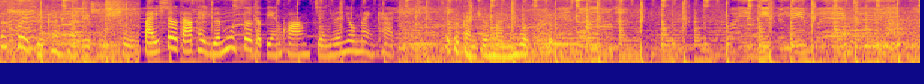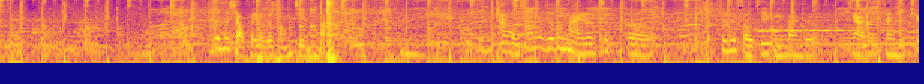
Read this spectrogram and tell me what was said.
这柜子看起来也不错，白色搭配原木色的边框，简约又耐看。这个感觉蛮稳的。这是小朋友的房间吧？啊，我上次就是买了这个，这是手机平板的价值三十九，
